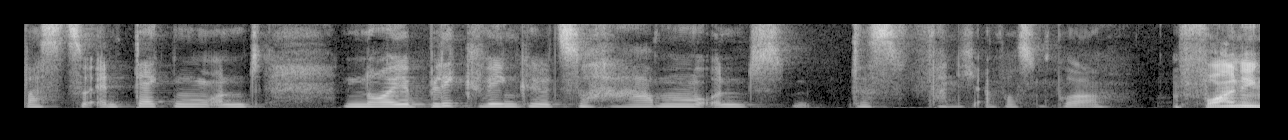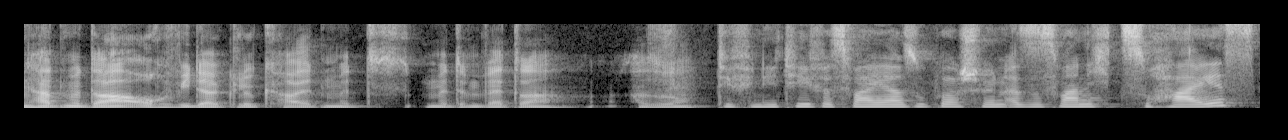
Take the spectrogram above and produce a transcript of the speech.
was zu entdecken und neue Blickwinkel zu haben. Und das fand ich einfach super. Vor allen Dingen hatten wir da auch wieder Glück halt mit, mit dem Wetter. Also Definitiv, es war ja super schön. Also es war nicht zu heiß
